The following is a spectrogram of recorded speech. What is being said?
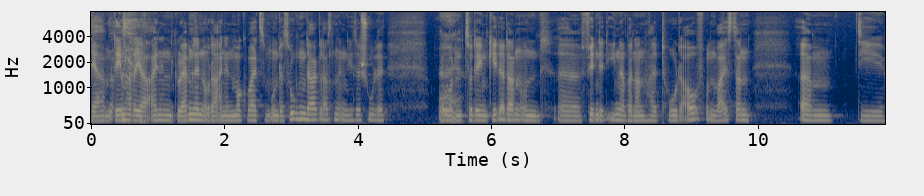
der, dem hat er ja einen Gremlin oder einen Mogwai zum Untersuchen dagelassen in dieser Schule. Ah, Und ja. zu dem geht er dann und äh, findet ihn aber dann halt tot auf und weiß dann, ähm, die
